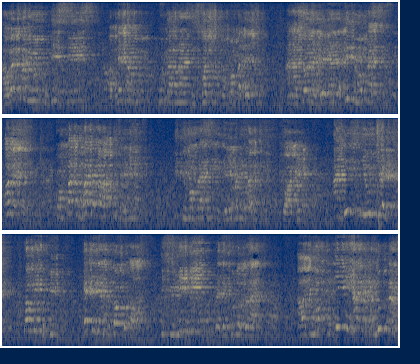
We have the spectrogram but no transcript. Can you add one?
I welcome you to this series of national good, good governance discussions and conversation and assure Nigerians that this democracy, honestly, compared to whatever happens in the minute, this democracy is delivering services to our people. And this new change, talking to people, getting them to talk to us, is uniquely President Goodluck Jonathan. our democracy, even in Africa, look now,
